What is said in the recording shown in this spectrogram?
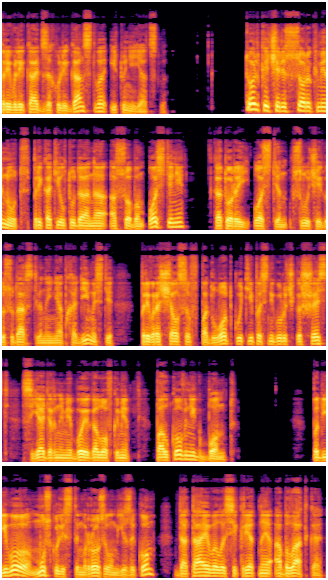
привлекать за хулиганство и тунеядство. Только через сорок минут прикатил туда на особом Остине, который Остин в случае государственной необходимости превращался в подлодку типа «Снегурочка-6» с ядерными боеголовками, полковник Бонд. Под его мускулистым розовым языком дотаивала секретная обладка,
